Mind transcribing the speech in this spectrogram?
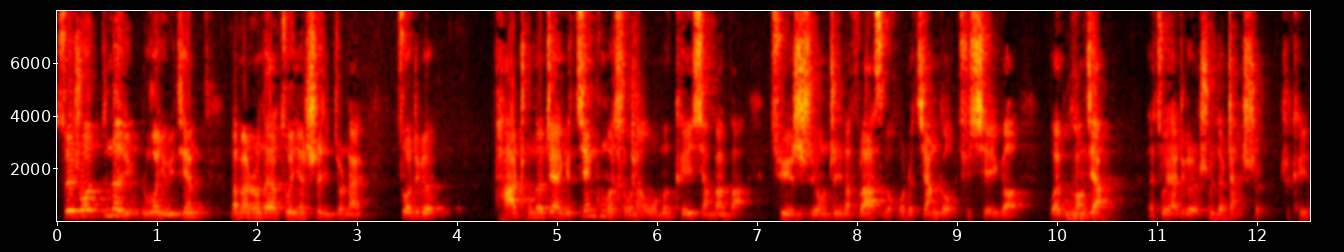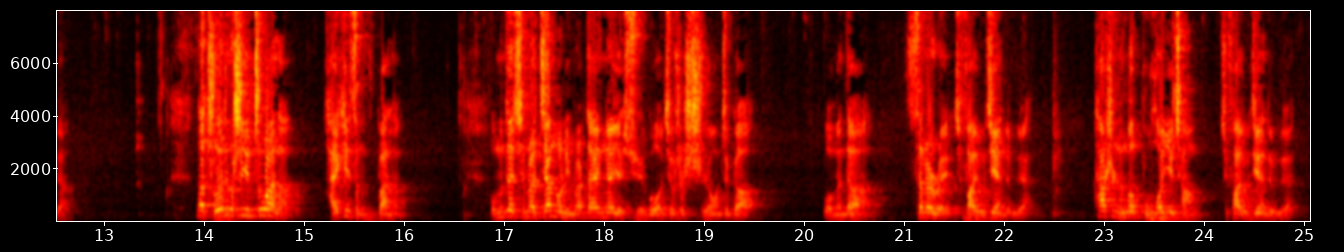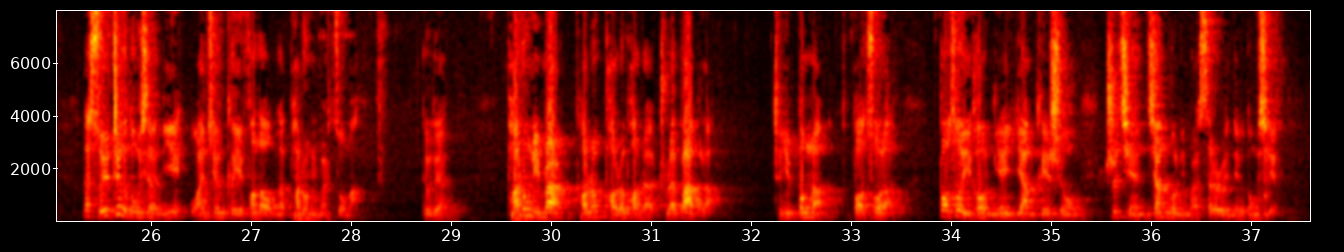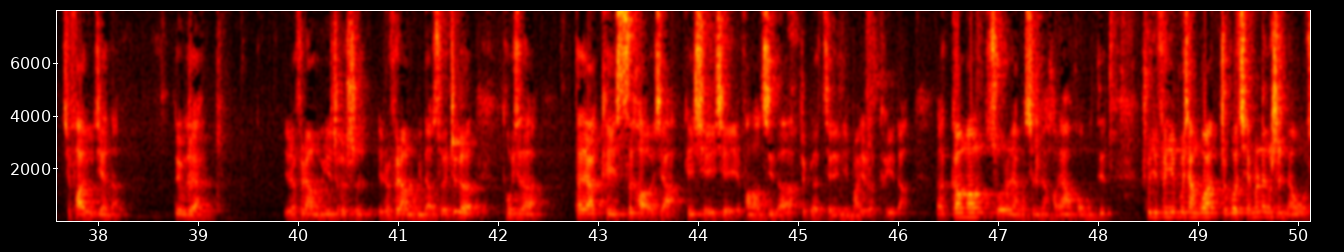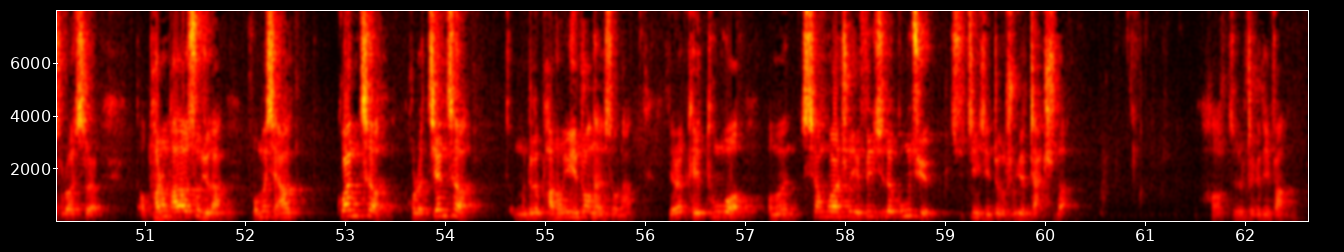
所以说，真的如果有一天老板让大家做一件事情，就是来做这个爬虫的这样一个监控的时候呢，我们可以想办法去使用之前的 Flask 或者 Django 去写一个外部框架来做一下这个数据的展示，是可以的。那除了这个事情之外呢，还可以怎么办呢？我们在前面 Django 里面大家应该也学过，就是使用这个我们的。Salary 去发邮件，对不对？它是能够捕获异常去发邮件，对不对？那所以这个东西呢，你完全可以放到我们的爬虫里面做嘛，对不对？爬虫里面，爬虫跑着跑着出来 bug 了，程序崩了，报错了，报错以后你也一样可以使用之前 Django 里面 Salary 那个东西去发邮件的，对不对？也是非常容易，这个是也是非常容易的。所以这个东西呢。大家可以思考一下，可以写一写，也放到自己的这个简历里面也是可以的。那刚刚说的两个事情好像和我们的数据分析不相关，只不过前面那个事情呢，我说的是爬虫爬到数据的，我们想要观测或者监测我们这个爬虫运行状态的时候呢，也是可以通过我们相关数据分析的工具去进行这个数据展示的。好，就是这个地方。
